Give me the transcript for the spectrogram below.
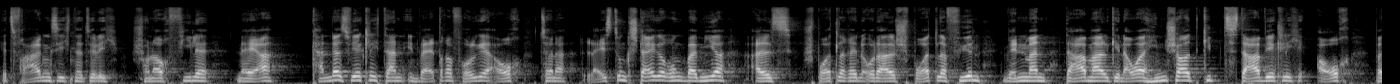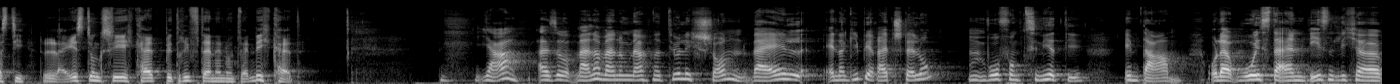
Jetzt fragen sich natürlich schon auch viele, naja, kann das wirklich dann in weiterer Folge auch zu einer Leistungssteigerung bei mir als Sportlerin oder als Sportler führen, wenn man da mal genauer hinschaut? Gibt es da wirklich auch, was die Leistungsfähigkeit betrifft, eine Notwendigkeit? Ja, also meiner Meinung nach natürlich schon, weil Energiebereitstellung, hm, wo funktioniert die? Im Darm? Oder wo ist da ein wesentlicher,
